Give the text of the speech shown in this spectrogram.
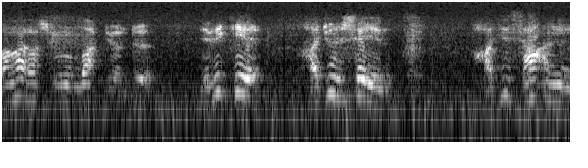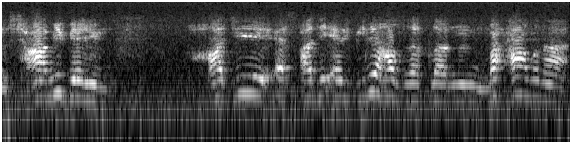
bana Resulullah döndü. Dedi ki Hacı Hüseyin, Hacı Sa Sami Bey'in Hacı Esad-ı Erbili Hazretlerinin makamına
